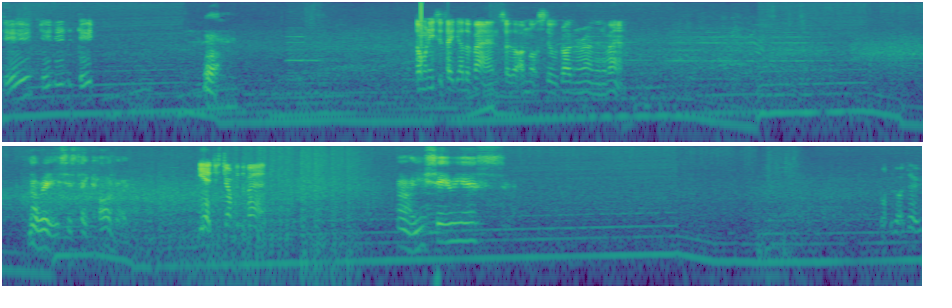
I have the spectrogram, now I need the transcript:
dude, dude, dude, dude. What? Someone needs to take the other van so that I'm not still driving around in a van. Not really, it's just take cargo. Yeah, just jump in the van. Oh, are you serious? We got to do?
